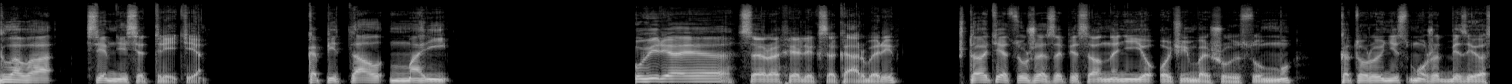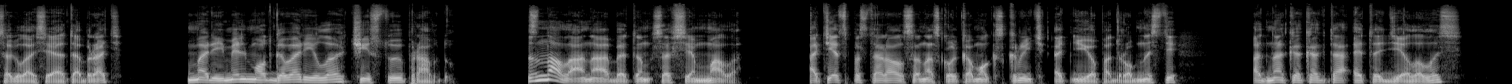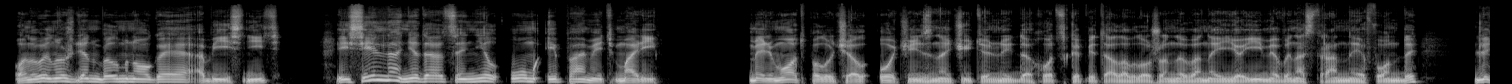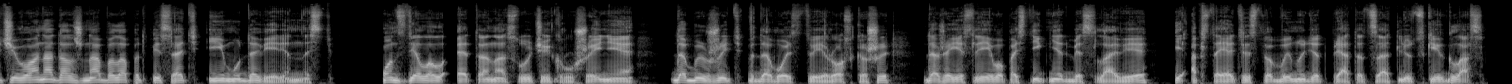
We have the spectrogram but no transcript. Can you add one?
Глава 73. Капитал Мари. Уверяя сэра Феликса Карбери, что отец уже записал на нее очень большую сумму, которую не сможет без ее согласия отобрать, Мари Мельмот говорила чистую правду. Знала она об этом совсем мало. Отец постарался, насколько мог, скрыть от нее подробности, однако, когда это делалось, он вынужден был многое объяснить и сильно недооценил ум и память Мари. Мельмот получал очень значительный доход с капитала, вложенного на ее имя в иностранные фонды, для чего она должна была подписать ему доверенность. Он сделал это на случай крушения, дабы жить в довольстве и роскоши, даже если его постигнет бесславие и обстоятельства вынудят прятаться от людских глаз.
